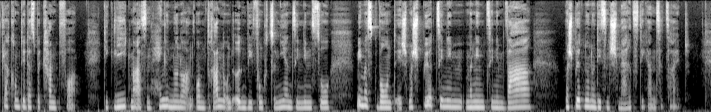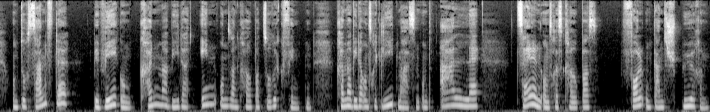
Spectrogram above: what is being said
Vielleicht kommt dir das bekannt vor. Die Gliedmaßen hängen nur noch an um dran und irgendwie funktionieren sie nicht so, wie man es gewohnt ist. Man spürt sie nicht, man nimmt sie nicht wahr, man spürt nur noch diesen Schmerz die ganze Zeit. Und durch sanfte Bewegung können wir wieder in unseren Körper zurückfinden, können wir wieder unsere Gliedmaßen und alle Zellen unseres Körpers voll und ganz spüren,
